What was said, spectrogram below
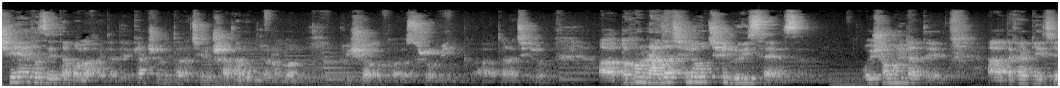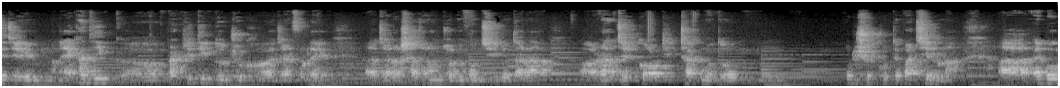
চেয়ারজেতা বলা হয় তাদেরকে। আসলে তারা ছিল সাধারণ জনগণ, কৃষক, শ্রমিক তারা ছিল। তখন রাজা ছিল হচ্ছে লুই সেন্স ওই সময়টাতে দেখা গিয়েছে যে মানে একাধিক প্রাকৃতিক দুর্যোগ হয়, যার ফলে যারা সাধারণ জনগণ ছিল তারা রাজ্যের কর ঠিকঠাক মতো পরিশোধ করতে পারছিল না। এবং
